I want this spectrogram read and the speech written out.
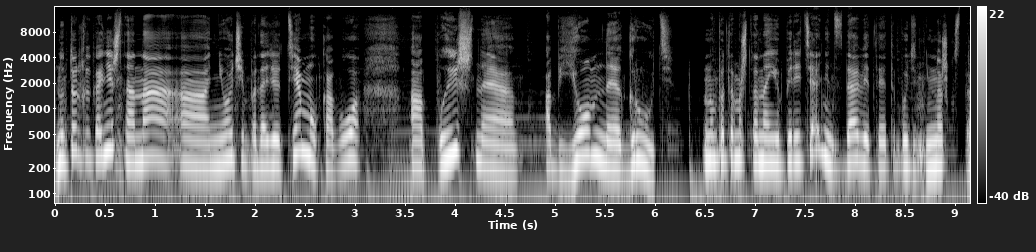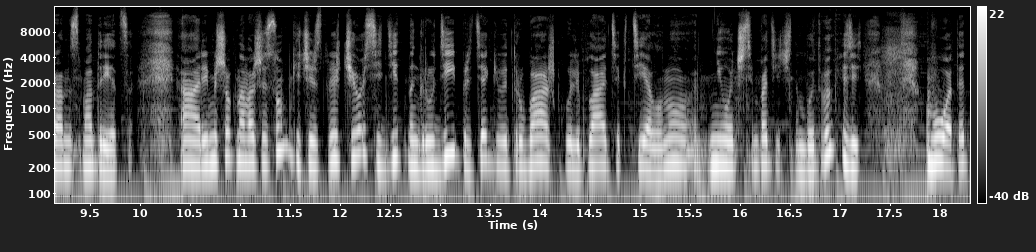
Но только, конечно, она а, не очень подойдет тем, у кого а, пышная, объемная грудь. Ну, потому что она ее перетянет, сдавит, и это будет немножко странно смотреться. А, ремешок на вашей сумке через плечо сидит на груди и притягивает рубашку или платье к телу. Ну, это не очень симпатично будет выглядеть. Вот, это-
